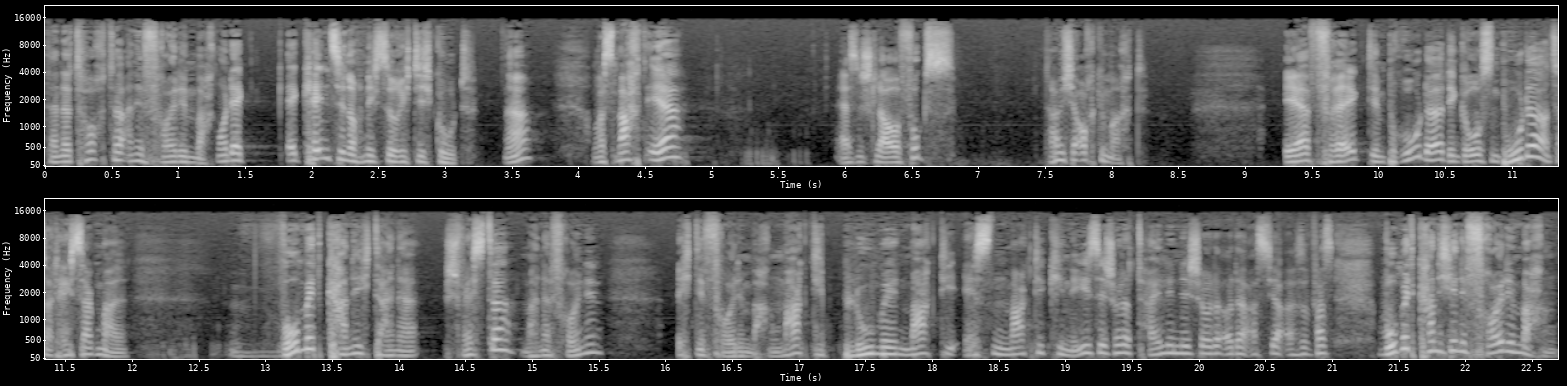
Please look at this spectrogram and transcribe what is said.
deiner Tochter eine Freude machen und er, er kennt sie noch nicht so richtig gut. Na? Und was macht er? Er ist ein schlauer Fuchs. Das habe ich auch gemacht. Er fragt den Bruder, den großen Bruder und sagt, hey, sag mal, womit kann ich deiner Schwester, meiner Freundin, echt eine Freude machen? Mag die Blumen, mag die Essen, mag die chinesisch oder thailändisch oder, oder Asia, also was, womit kann ich ihr eine Freude machen?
